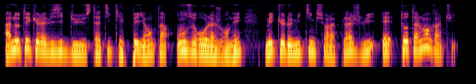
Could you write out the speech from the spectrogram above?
À noter que la visite du statique est payante, à 11 euros la journée, mais que le meeting sur la plage, lui, est totalement gratuit.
